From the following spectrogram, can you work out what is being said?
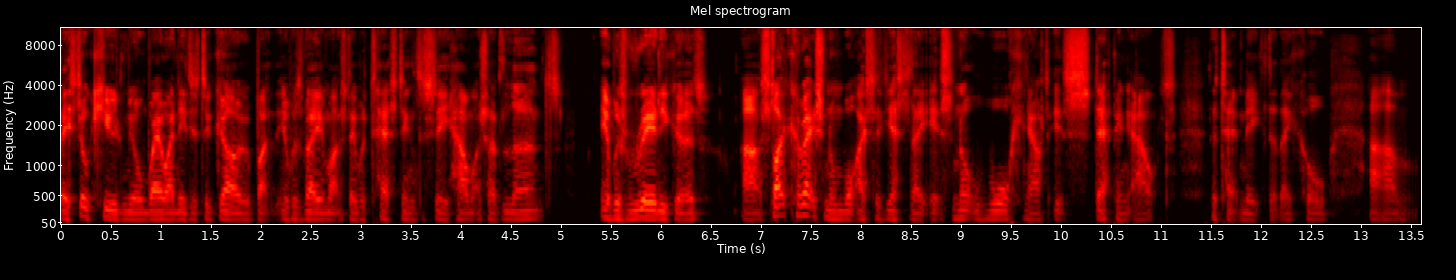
They still cued me on where I needed to go, but it was very much they were testing to see how much I'd learnt. It was really good. Uh, slight correction on what I said yesterday. It's not walking out, it's stepping out, the technique that they call. Um,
